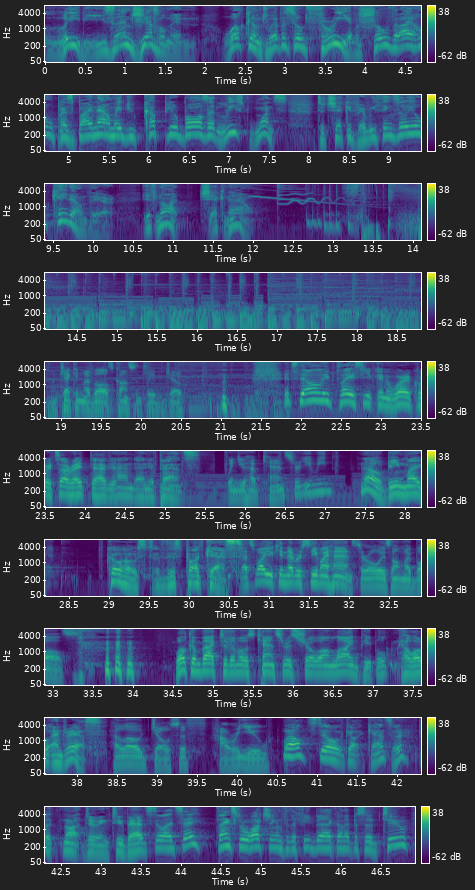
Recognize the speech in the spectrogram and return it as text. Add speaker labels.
Speaker 1: Ladies and gentlemen, welcome to episode 3 of a show that I hope has by now made you cup your balls at least once to check if everything's okay down there. If not, check now.
Speaker 2: I'm checking my balls constantly, Joe.
Speaker 1: It's the only place you can work where it's alright to have your hand on your pants.
Speaker 2: When you have cancer, you mean?
Speaker 1: No, being my co host of this podcast.
Speaker 2: That's why you can never see my hands. They're always on my balls. Welcome back to the most cancerous show online, people.
Speaker 1: Hello, Andreas.
Speaker 2: Hello, Joseph. How are you?
Speaker 1: Well, still got cancer, but not doing too bad still, I'd say. Thanks for watching and for the feedback on episode two.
